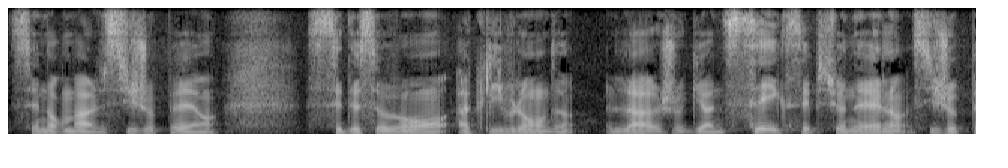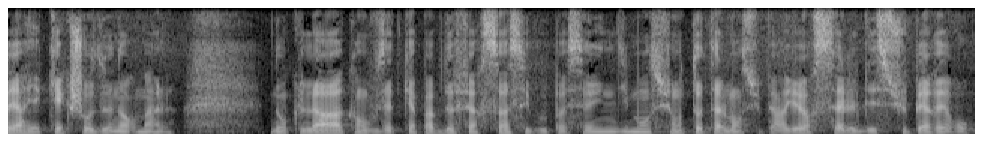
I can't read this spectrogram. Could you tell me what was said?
c'est normal. Si je perds, c'est décevant. À Cleveland, là, je gagne, c'est exceptionnel. Si je perds, il y a quelque chose de normal. Donc là, quand vous êtes capable de faire ça, c'est que vous passez à une dimension totalement supérieure, celle des super-héros,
